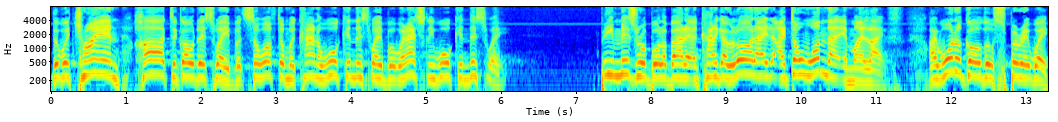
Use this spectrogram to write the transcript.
That we're trying hard to go this way, but so often we're kind of walking this way, but we're actually walking this way. Be miserable about it and kind of go, Lord, I, I don't want that in my life. I want to go the spirit way.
